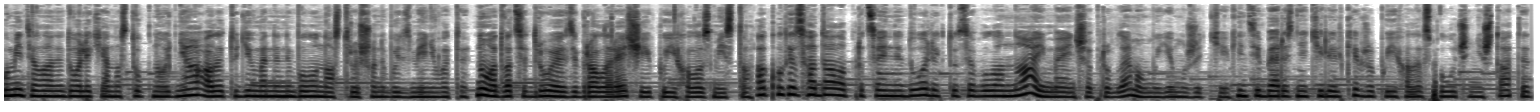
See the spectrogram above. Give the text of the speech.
Помітила недолік я наступного дня, але тоді в мене не було настрою що-небудь змінювати. Ну а 22 я зібрала речі і поїхала з міста. А коли згадала про цей недолік, то це була найменша проблема в моєму житті. В кінці березня ті ляльки вже поїхали в Сполучені Штати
